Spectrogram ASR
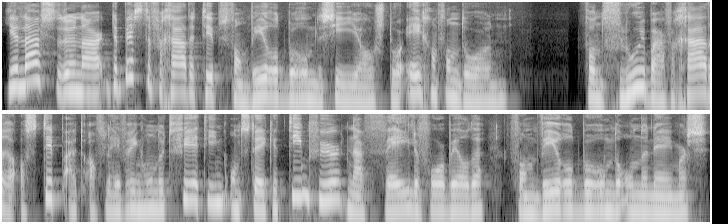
Je luisterde naar de beste vergadertips van wereldberoemde CEO's door Egan van Doorn. Van vloeibaar vergaderen als tip uit aflevering 114 ontsteken teamvuur naar vele voorbeelden van wereldberoemde ondernemers.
